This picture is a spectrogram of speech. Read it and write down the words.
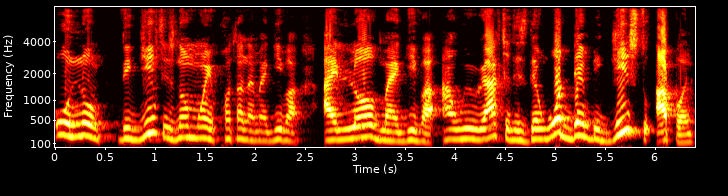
oh no, the gift is not more important than my giver. I love my giver. And we react to this. Then what then begins to happen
